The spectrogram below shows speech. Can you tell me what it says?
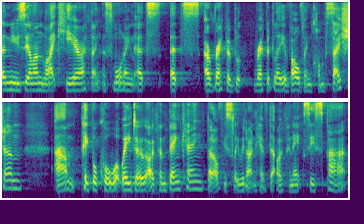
in New Zealand, like here, I think this morning, it's, it's a rapid, rapidly evolving conversation. Um, people call what we do open banking, but obviously we don't have the open access part.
